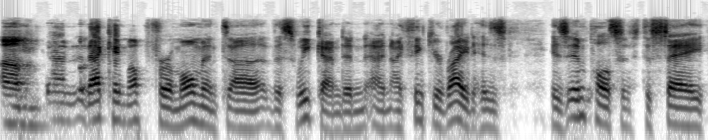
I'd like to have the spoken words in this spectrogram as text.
Um, and that came up for a moment uh, this weekend, and and I think you're right. His his impulse is to say,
